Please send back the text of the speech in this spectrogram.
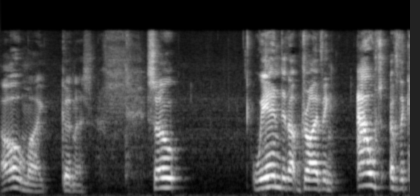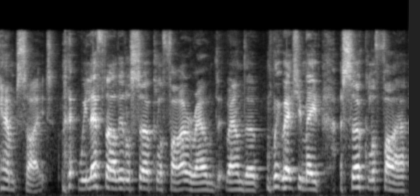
Oh my goodness! So we ended up driving out of the campsite. we left our little circle of fire around around the. We actually made a circle of fire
